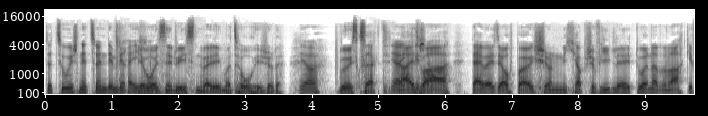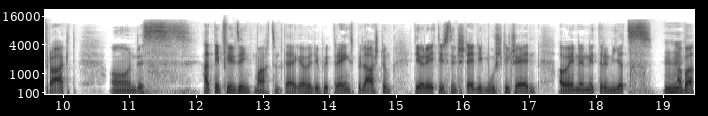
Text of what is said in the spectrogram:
dazu, ist nicht so in dem Bereich. Ihr wollt es nicht wissen, weil immer zu hoch ist, oder? Ja. Bös gesagt. Ja, Nein, es war, teilweise auch bei euch schon. Ich habe schon viele Turner danach gefragt und es hat nicht viel Sinn gemacht zum Teil, gell? weil die Trainingsbelastung, theoretisch sind ständig Muskelschäden, aber wenn ihr nicht trainiert, mhm. aber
